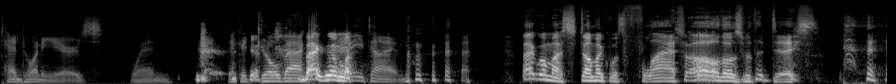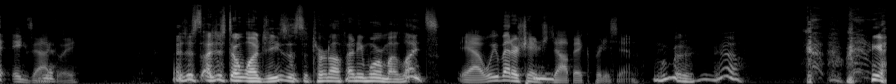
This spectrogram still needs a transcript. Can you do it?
10, 20 years when they could go back, back when anytime. My, back when my stomach was flat. Oh, those were the days. exactly. I just I just don't want Jesus to turn off any more of my lights. Yeah, we better change the topic pretty soon. We better, yeah. We're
